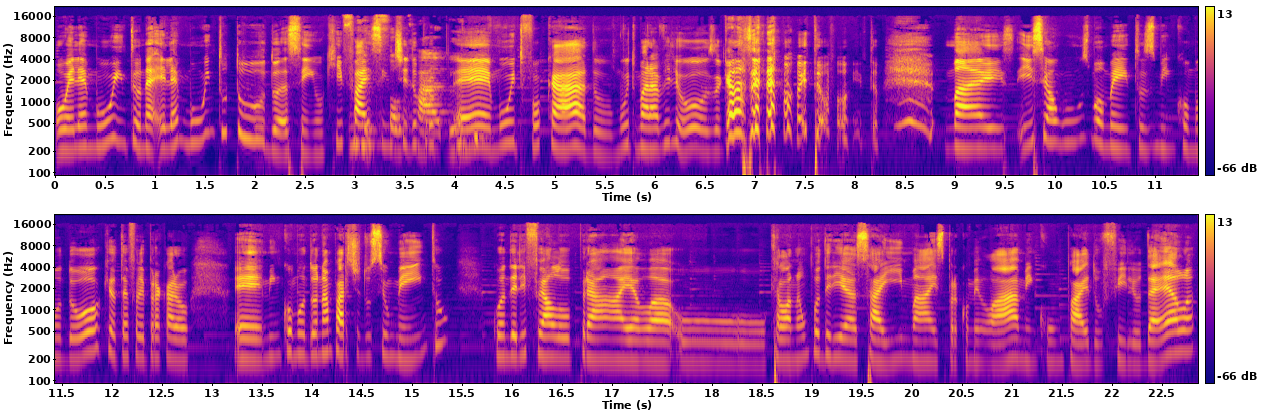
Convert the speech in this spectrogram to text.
ou ele é muito, né? Ele é muito tudo, assim, o que faz muito sentido focado. pro. É, muito focado, muito maravilhoso. Aquela cena é muito, muito. Mas isso em alguns momentos me incomodou, que eu até falei pra Carol, é, me incomodou na parte do ciumento quando ele falou pra ela o que ela não poderia sair mais para comer lamen com o pai do filho dela,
